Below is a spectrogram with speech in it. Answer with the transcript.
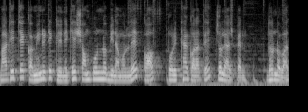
ভাটিটেক কমিউনিটি ক্লিনিকে সম্পূর্ণ বিনামূল্যে কফ পরীক্ষা করাতে চলে আসবেন। ধন্যবাদ।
